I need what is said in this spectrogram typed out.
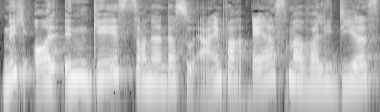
nicht all in gehst, sondern dass du einfach erstmal validierst,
